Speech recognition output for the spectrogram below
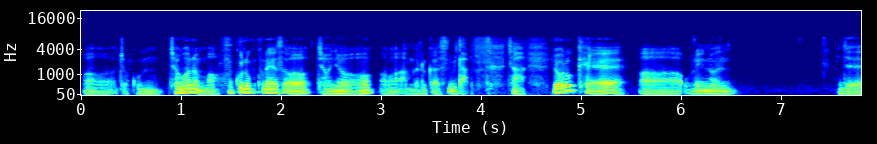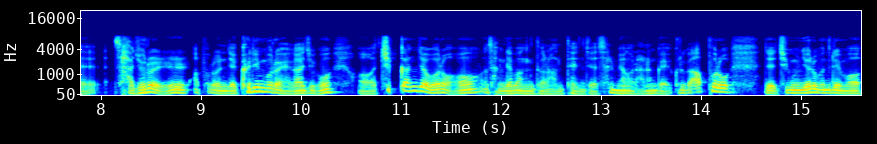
어, 조금 저거는 뭐 후끈후끈해서 전혀 어, 안 그럴 것 같습니다. 자, 요렇게 어, 우리는 이제 사주를 앞으로 이제 그림으로 해가지고 어 직관적으로 어, 상대방들한테 이제 설명을 하는 거예요. 그리고 앞으로 이제 지금 여러분들이 뭐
